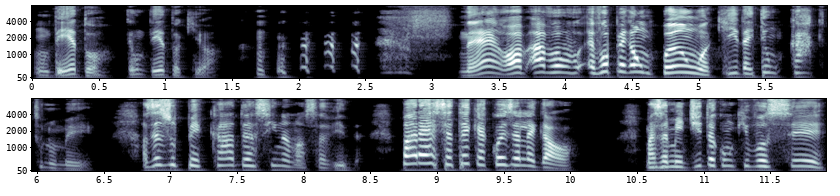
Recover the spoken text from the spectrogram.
Um dedo, ó. Tem um dedo aqui, ó. né? Ó, ah, vou, eu vou pegar um pão aqui, daí tem um cacto no meio. Às vezes o pecado é assim na nossa vida. Parece até que a coisa é legal. Mas à medida com que você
